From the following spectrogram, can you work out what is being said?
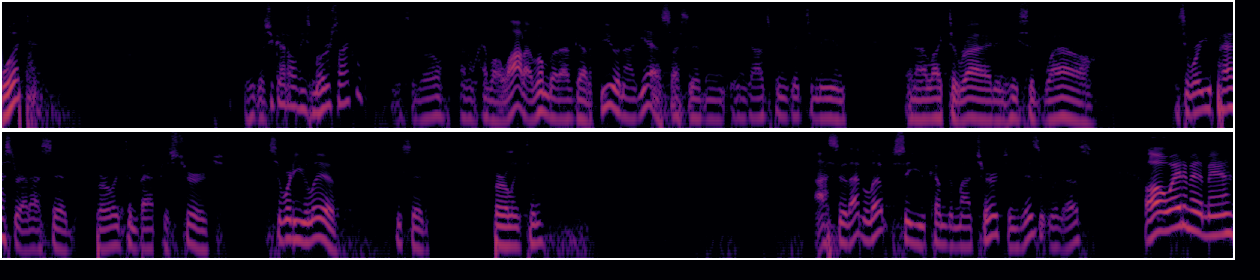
"What?" And he goes, You got all these motorcycles? I said, Well, I don't have a lot of them, And I, yes, I said, and, and God's been good to me, and, and I like to ride. And he said, Wow. He said, Where are you pastor at? I said, Burlington Baptist Church. I said, Where do you live? He said, Burlington. I said, I'd love to see you come to my church and visit with us. Oh, wait a minute, man.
